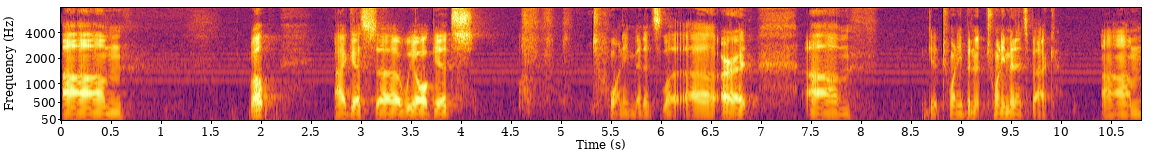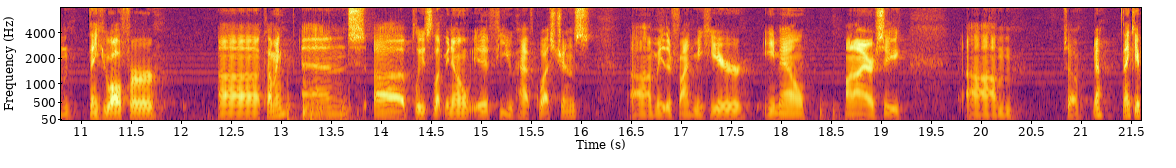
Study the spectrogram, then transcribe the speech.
Um, well, I guess uh, we all get 20 minutes left. Uh, all right, um, get 20, min- 20 minutes back. Um, thank you all for uh, coming, and uh, please let me know if you have questions. Um, either find me here, email, on IRC. Um, so, yeah, thank you.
